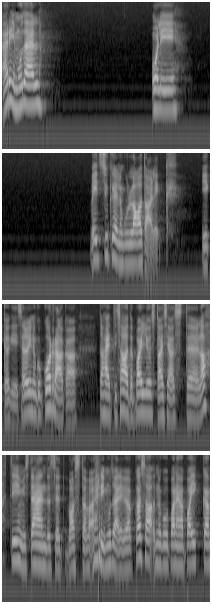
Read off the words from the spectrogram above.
ärimudel oli veits niisugune nagu laadalik ikkagi, seal oli nagu korraga taheti saada paljust asjast äh, lahti, mis tähendas, et vastava ärimudeli peab ka saa-, nagu panema paika.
